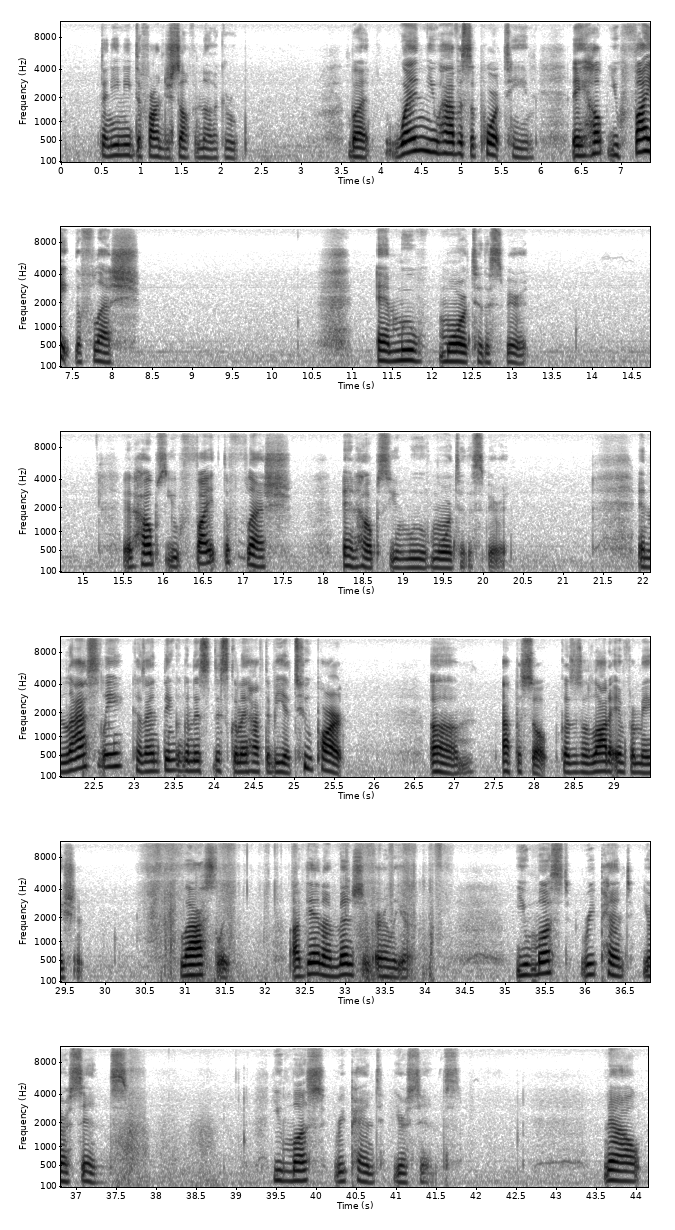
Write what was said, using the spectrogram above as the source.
then you need to find yourself another group. But when you have a support team, they help you fight the flesh and move more to the spirit. It helps you fight the flesh and helps you move more to the spirit. And lastly, because I think this this is gonna have to be a two part um, episode because there's a lot of information. Lastly, again I mentioned earlier, you must repent your sins. You must repent your sins. Now,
